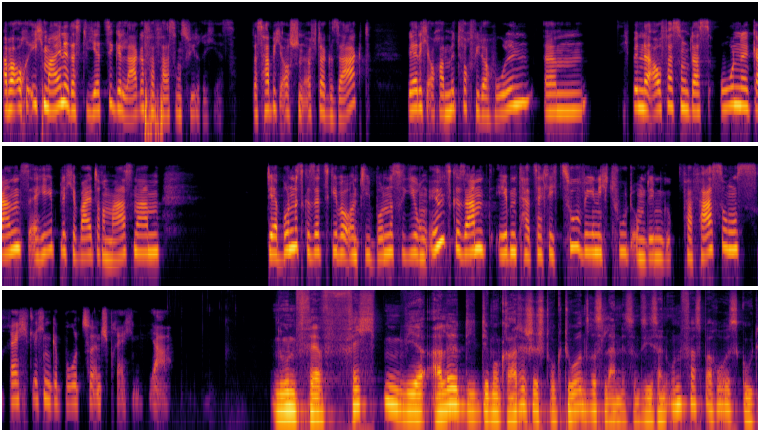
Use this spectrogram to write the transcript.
Aber auch ich meine, dass die jetzige Lage verfassungswidrig ist. Das habe ich auch schon öfter gesagt, werde ich auch am Mittwoch wiederholen. Ähm, ich bin der Auffassung, dass ohne ganz erhebliche weitere Maßnahmen der Bundesgesetzgeber und die Bundesregierung insgesamt eben tatsächlich zu wenig tut, um dem verfassungsrechtlichen Gebot zu entsprechen. Ja. Nun verfechten wir alle die demokratische Struktur unseres Landes und sie ist ein unfassbar hohes Gut.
